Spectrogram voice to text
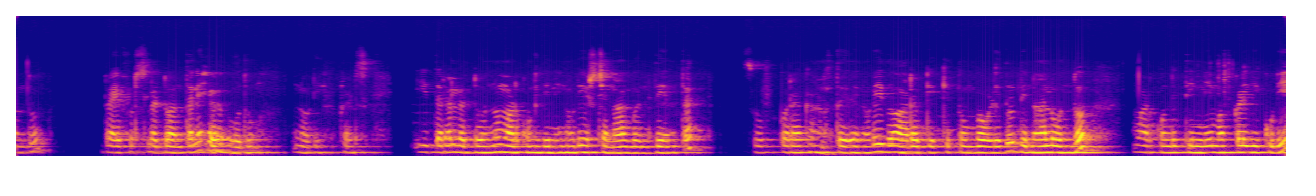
ಒಂದು ಡ್ರೈ ಫ್ರೂಟ್ಸ್ ಲಡ್ಡು ಅಂತಲೇ ಹೇಳ್ಬೋದು. ನೋಡಿ ಫ್ರೆಂಡ್ಸ್ ಈ ಥರ ಲಡ್ಡುವನ್ನು ಮಾಡ್ಕೊಂಡಿದ್ದೀನಿ ನೋಡಿ, ಎಷ್ಟು ಚೆನ್ನಾಗಿ ಬಂದಿದೆ ಅಂತ. ಸೂಪರಾಗಿ ಕಾಣಿಸ್ತಾ ಇದೆ ನೋಡಿ, ಇದು ಆರೋಗ್ಯಕ್ಕೆ ತುಂಬ ಒಳ್ಳೆಯದು ದಿನಾಲೂ ಒಂದು ಮಾಡಿಕೊಂಡು ತಿನ್ನಿ, ಮಕ್ಕಳಿಗೆ ಕೊಡಿ.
